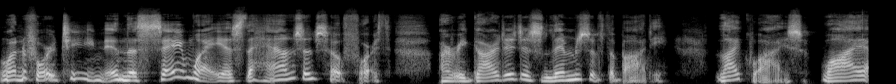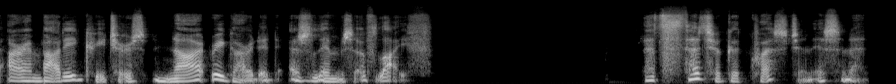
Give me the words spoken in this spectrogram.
114. In the same way as the hands and so forth are regarded as limbs of the body, likewise, why are embodied creatures not regarded as limbs of life? That's such a good question, isn't it?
